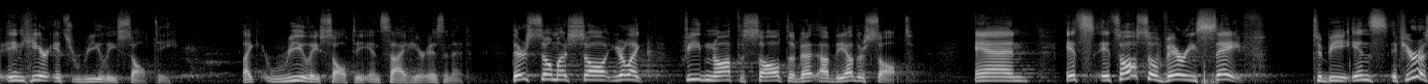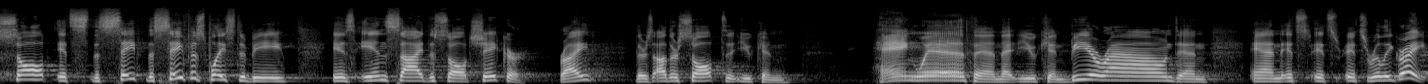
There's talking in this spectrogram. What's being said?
in here, it's really salty. Like really salty inside here, isn't it? There's so much salt, you're like feeding off the salt of, of the other salt. And it's, it's also very safe to be in, if you're a salt, it's the safe, the safest place to be is inside the salt shaker, right? There's other salt that you can hang with and that you can be around and and it's it's it's really great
